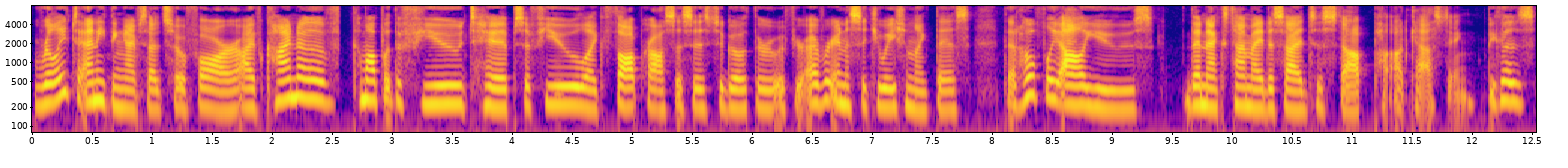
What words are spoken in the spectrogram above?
relate to anything I've said so far, I've kind of come up with a few tips, a few like thought processes to go through if you're ever in a situation like this that hopefully I'll use the next time I decide to stop podcasting. Because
